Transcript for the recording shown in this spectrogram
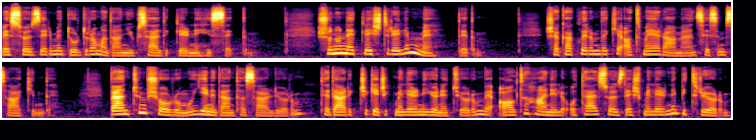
ve sözlerimi durduramadan yükseldiklerini hissettim. Şunu netleştirelim mi dedim. Şakaklarımdaki atmaya rağmen sesim sakindi. Ben tüm showroom'u yeniden tasarlıyorum, tedarikçi gecikmelerini yönetiyorum ve altı haneli otel sözleşmelerini bitiriyorum.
